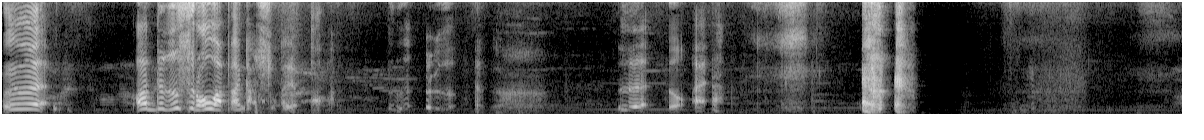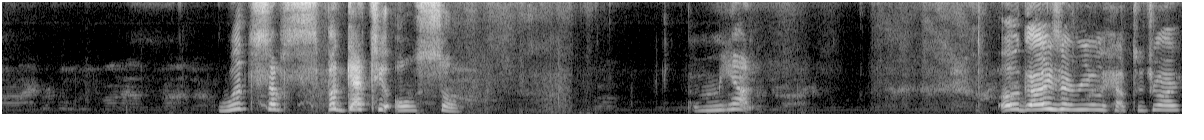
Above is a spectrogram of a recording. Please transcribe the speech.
I'm gonna throw up. I got soil. With some spaghetti also. Man. Oh, guys, I really have to try.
